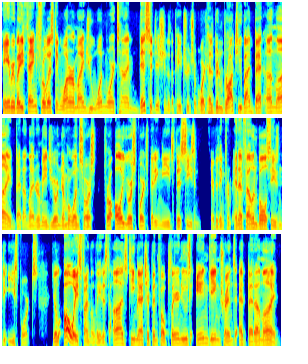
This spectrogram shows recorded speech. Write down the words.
Hey, everybody, thanks for listening. Want to remind you one more time this edition of the Patriots Report has been brought to you by Bet Online. Bet Online remains your number one source for all your sports betting needs this season. Everything from NFL and bowl season to esports. You'll always find the latest odds, team matchup info, player news, and game trends at Bet Online.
